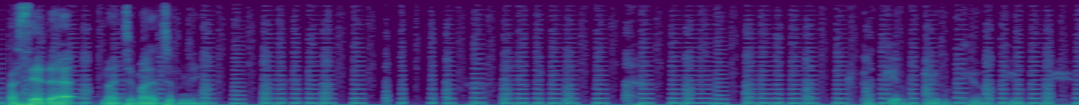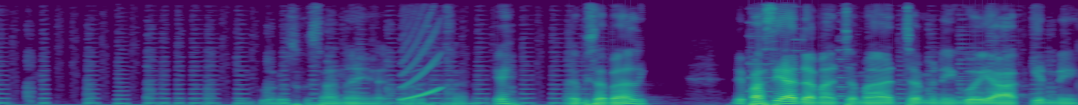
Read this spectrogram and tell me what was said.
Pasti ada macam-macam nih. Oke oke oke oke. Gue harus ke sana ya. Eh, nggak bisa balik. Ini pasti ada macam-macam nih. Gue yakin nih.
